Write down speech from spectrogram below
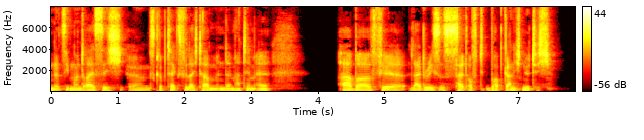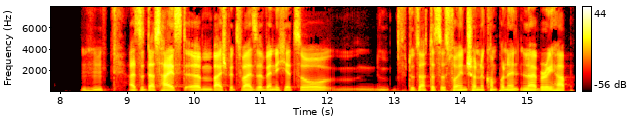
137 ähm, Script-Tags vielleicht haben in deinem HTML. Aber für Libraries ist es halt oft überhaupt gar nicht nötig. Mhm. Also das heißt ähm, beispielsweise, wenn ich jetzt so, du sagtest es vorhin schon, eine Komponenten-Library habe,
